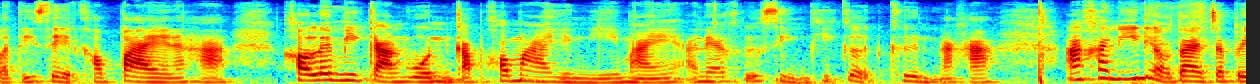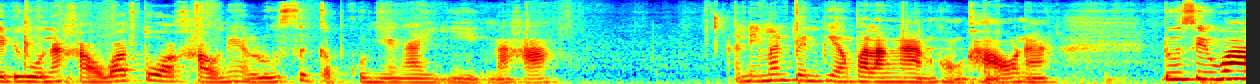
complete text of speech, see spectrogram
ปฏิเสธเขาไปนะคะ เขาเลยมีการวนกลับเข้ามาอย่างนี้ไหม อันนี้คือสิ่งที่เกิดขึ้นนะคะอะคราวนี้เดี๋ยวแต่จะไปดูนะคะ ว่าตัวเขาเนี่ยรู้สึกกับคุณยังไงอีกนะคะ อันนี้มันเป็นเพียงพลังงานของเขานะ ดูซิว่า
